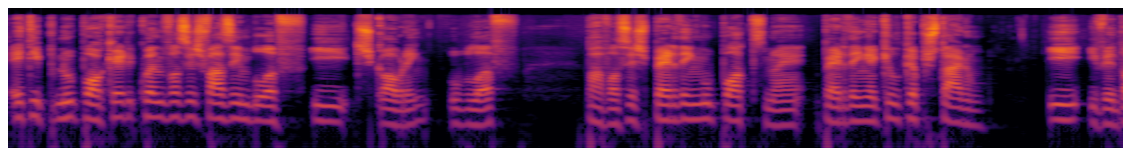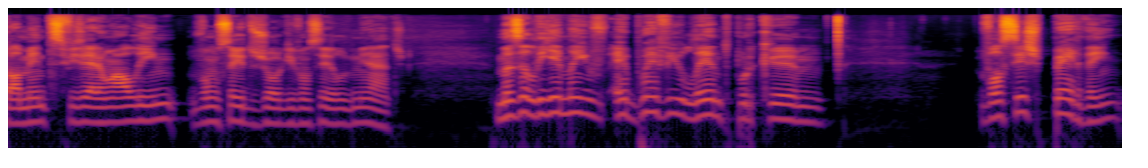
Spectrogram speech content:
é tipo no póquer, quando vocês fazem bluff e descobrem o bluff, pá, vocês perdem o pote, não é? Perdem aquilo que apostaram. E, eventualmente, se fizeram all-in, vão sair do jogo e vão ser eliminados. Mas ali é meio... é bué violento, porque... hum, Vocês perdem...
